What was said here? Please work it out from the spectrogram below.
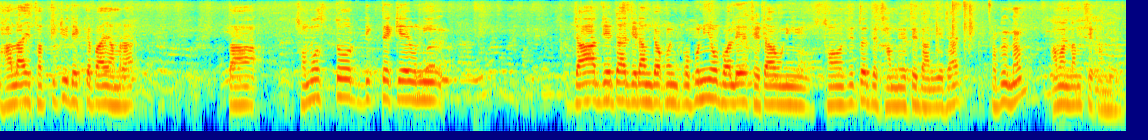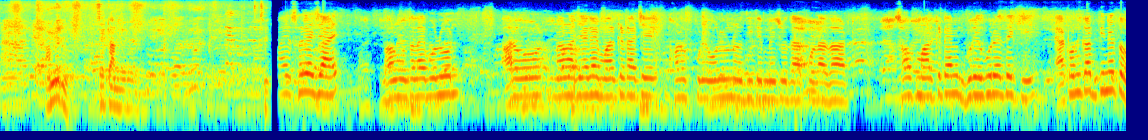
ভালাই সব কিছুই দেখতে পাই আমরা। তা সমস্ত দিক থেকে উনি যা যেটা যেরম যখন গোপনীয় বলে সেটা উনি সহযোগিতাদের সামনে এসে দাঁড়িয়ে যায়। আপনার নাম? আমার নাম শেখ আমিরুল। আমিরু শেখ আমিরুল। মায়ের যায় ধর্মতলায় বলুন আরও নানা জায়গায় মার্কেট আছে, খড়গপুরে বলুন ওদিকে মেচোদা কোলাঘাট, সব মার্কেটে আমি ঘুরে ঘুরে দেখি। এখনকার দিনে তো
